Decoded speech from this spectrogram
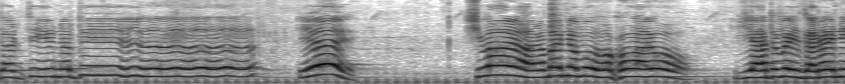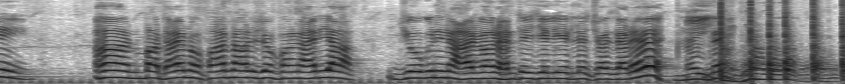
જડતી નથી. તે શિવાય રબાઈને બહુ વખો આવ્યો જાતભાઈ જડે નહીં. હા બાધાયનો પારનાર છે પણ હાર્યા જોગણીને હારવાર હંતે જેલી એટલે છ જડે નહીં. નહીં.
